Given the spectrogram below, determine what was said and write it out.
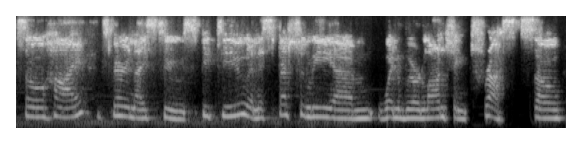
So, hi, it's very nice to speak to you, and especially um, when we're launching trust. So,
